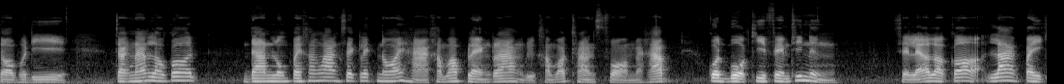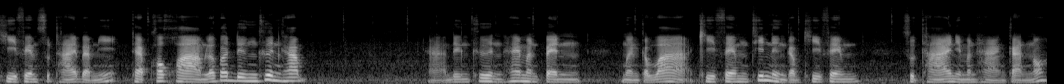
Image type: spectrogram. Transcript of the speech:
จอพอดี จากนั้นเราก็ดันลงไปข้างล่างสักเล็กน้อย หาคำว่าแปลงร่างหรือคำว่า transform นะครับ กดบวกคีย์เฟรมที่ 1 เสร็จแล้วเราก็ลากไปคีย์เฟรมสุดท้ายแบบนี้แถบข้อความแล้วก็ดึงขึ้นครับดึงขึ้นให้มันเป็นเหมือนกับว่าคีย์เฟรมที่ 1 กับคีย์เฟรมสุดท้ายเนี่ยมันห่างกันเนาะ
